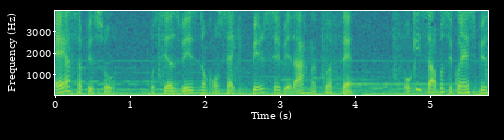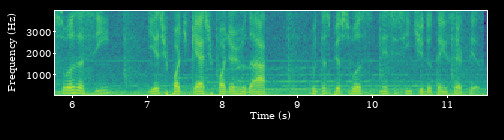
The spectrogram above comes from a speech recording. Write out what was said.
é essa pessoa. Você às vezes não consegue perseverar na tua fé. Ou quem sabe você conhece pessoas assim e este podcast pode ajudar muitas pessoas nesse sentido, eu tenho certeza.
